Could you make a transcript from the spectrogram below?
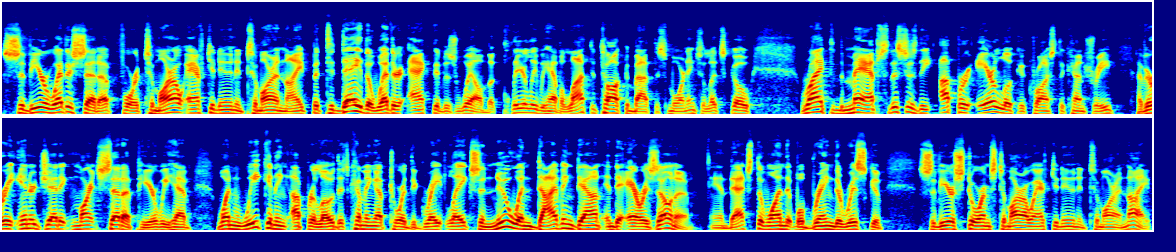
severe weather setup for tomorrow afternoon and tomorrow night, but today the weather active as well. But clearly, we have a lot to talk about this morning, so let's go right to the maps. This is the upper air look across the country. A very energetic March setup here. We have one weakening upper low that's coming up toward the Great Lakes, a new one diving down into Arizona, and that's the one that will bring the risk of severe storms tomorrow afternoon and tomorrow night.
